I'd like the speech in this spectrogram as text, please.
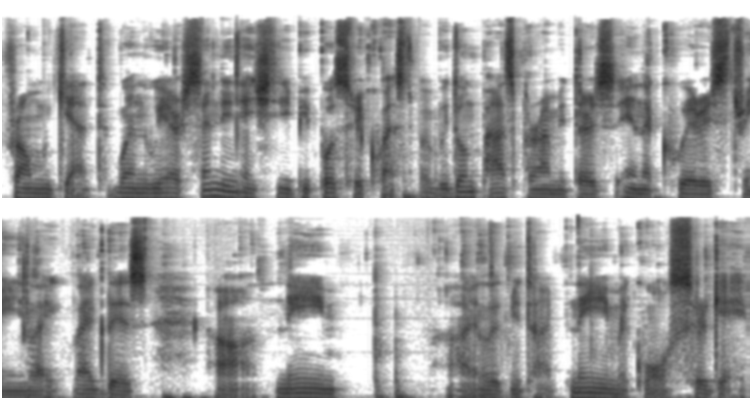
from GET when we are sending HTTP POST request, but we don't pass parameters in a query string like, like this, uh, name, uh, let me type name equals Sergey.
